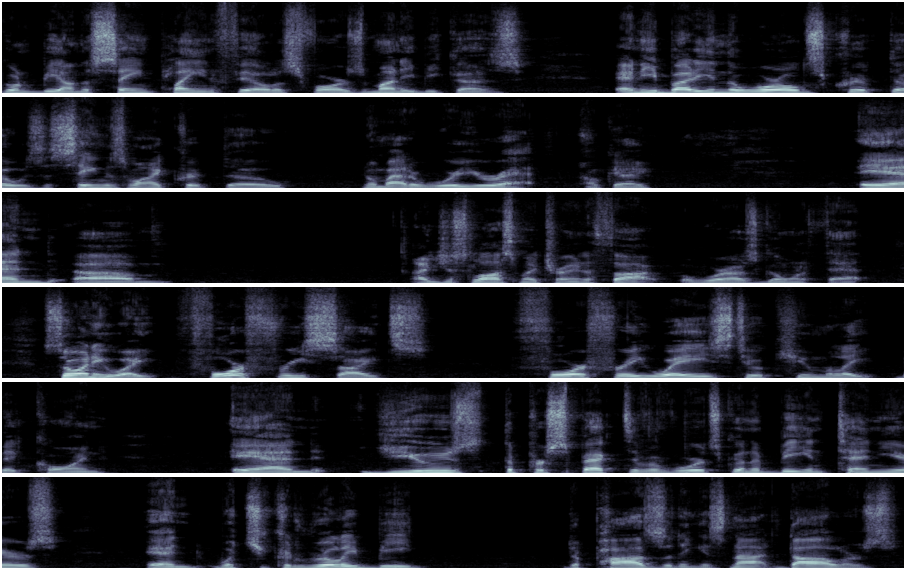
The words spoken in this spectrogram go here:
going to be on the same playing field as far as money because Anybody in the world's crypto is the same as my crypto, no matter where you're at. Okay. And um, I just lost my train of thought of where I was going with that. So, anyway, four free sites, four free ways to accumulate Bitcoin and use the perspective of where it's going to be in 10 years. And what you could really be depositing is not dollars,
